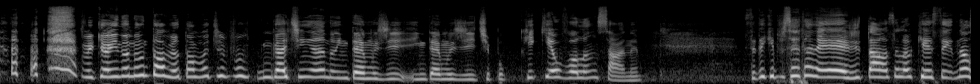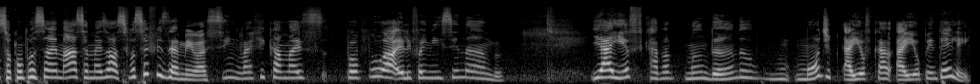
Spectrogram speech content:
Porque eu ainda não tava, eu tava, tipo, engatinhando em termos de, em termos de tipo, o que, que eu vou lançar, né? você tem que ir pro sertanejo e tal, sei lá o quê. Tem... Não, sua composição é massa, mas ó, se você fizer meio assim, vai ficar mais popular. Ele foi me ensinando. E aí eu ficava mandando um monte de... Aí eu, ficava... aí eu pentelei.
